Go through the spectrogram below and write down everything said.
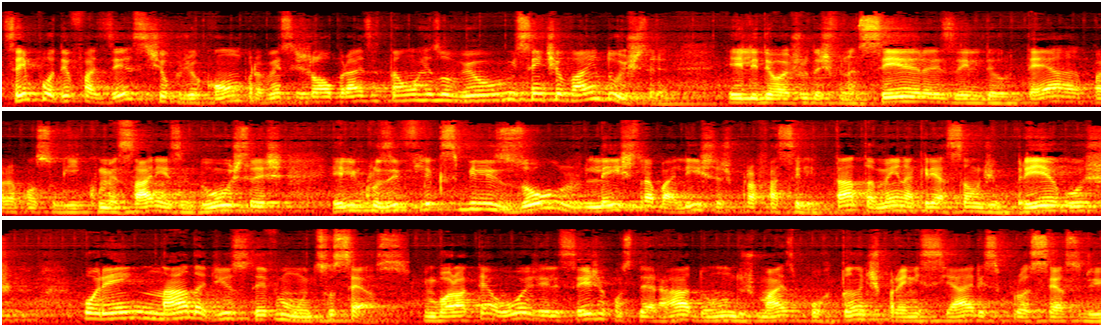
Sem poder fazer esse tipo de compra, Venceslau Braz então resolveu incentivar a indústria. Ele deu ajudas financeiras, ele deu terra para conseguir começarem as indústrias, ele inclusive flexibilizou leis trabalhistas para facilitar também na criação de empregos, porém nada disso teve muito sucesso. Embora até hoje ele seja considerado um dos mais importantes para iniciar esse processo de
